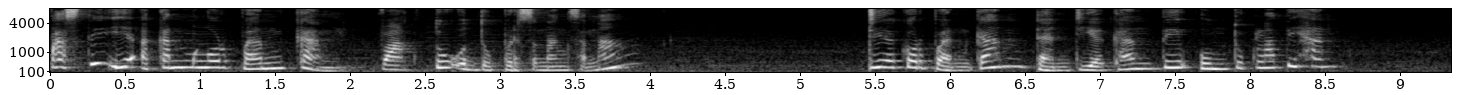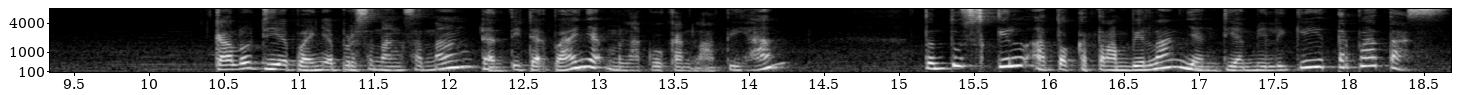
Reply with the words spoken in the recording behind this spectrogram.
pasti ia akan mengorbankan waktu untuk bersenang-senang. Dia korbankan dan dia ganti untuk latihan. Kalau dia banyak bersenang-senang dan tidak banyak melakukan latihan, tentu skill atau keterampilan yang dia miliki terbatas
